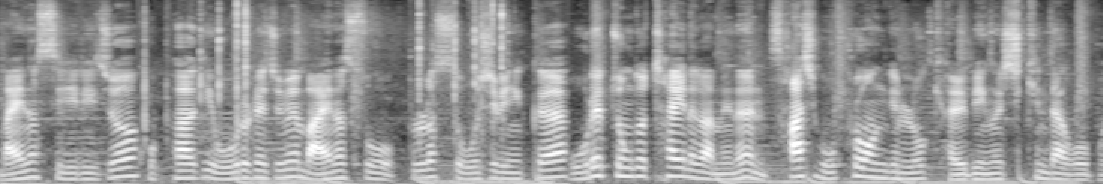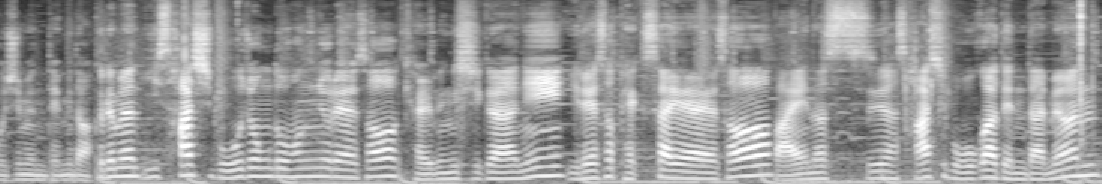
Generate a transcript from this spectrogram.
마이너스 1이죠. 곱하기 5를 해주면 마이너스 5 플러스 50이니까 5렙 정도 차이 나가면은 45% 확률로 결빙을 시킨다고 보시면 됩니다. 그러면 이 45 정도 확률에서 결빙 시간이 1에서 100 사이에서 마이너스 45가 된다면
